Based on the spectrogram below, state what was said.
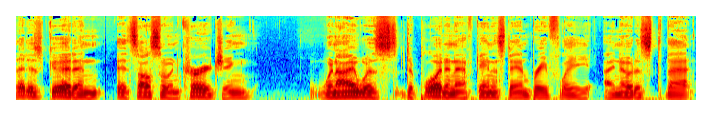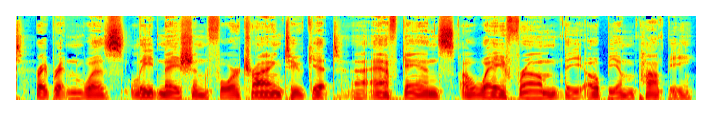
That is good and it's also encouraging. When I was deployed in Afghanistan briefly, I noticed that Great Britain was lead nation for trying to get uh, Afghans away from the opium poppy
